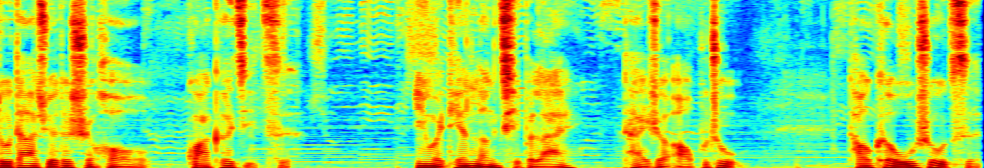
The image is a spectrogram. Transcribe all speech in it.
读大学的时候挂科几次，因为天冷起不来，太热熬不住，逃课无数次。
